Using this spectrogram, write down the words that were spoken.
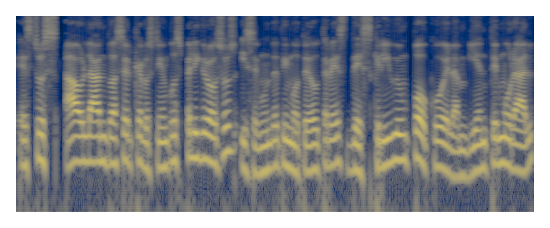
esto es hablando acerca de los tiempos peligrosos y según de Timoteo 3 describe un poco el ambiente moral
